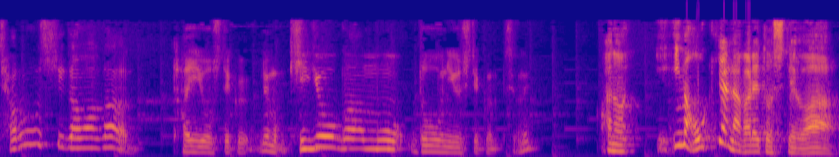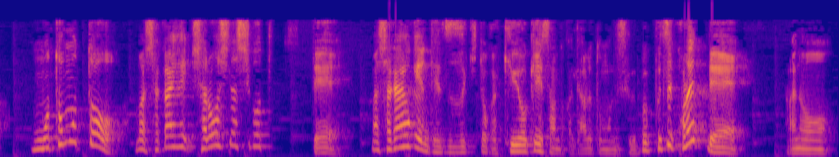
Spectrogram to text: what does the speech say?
社労士側が対応していく。でも、企業側も導入していくんですよね？あの、い今大きな流れとしては、もともと、まあ、社会、社労士の仕事って、まあ、社会保険の手続きとか給与計算とかであると思うんですけど、別にこれって、あの、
